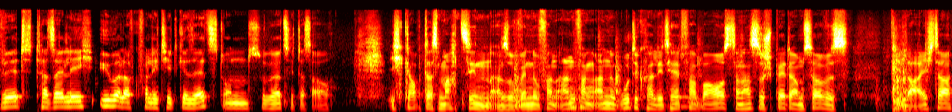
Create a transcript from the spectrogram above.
wird tatsächlich überall auf Qualität gesetzt und so gehört sich das auch. Ich glaube, das macht Sinn. Also wenn du von Anfang an eine gute Qualität verbaust, dann hast du später im Service viel leichter.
